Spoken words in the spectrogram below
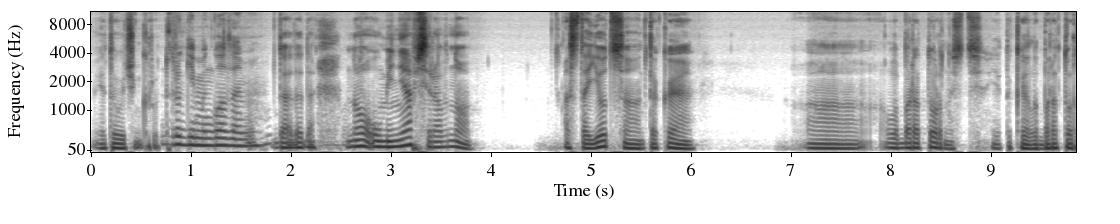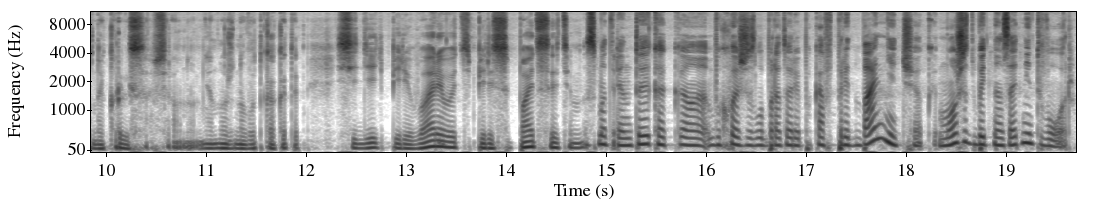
Это очень круто. Другими глазами. Да, да, да. Но у меня все равно остается такая э, лабораторность. Я такая лабораторная крыса все равно. Мне нужно вот как это сидеть, переваривать, пересыпать с этим. Смотри, ну ты как э, выходишь из лаборатории пока в предбанничек, может быть, на задний двор.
